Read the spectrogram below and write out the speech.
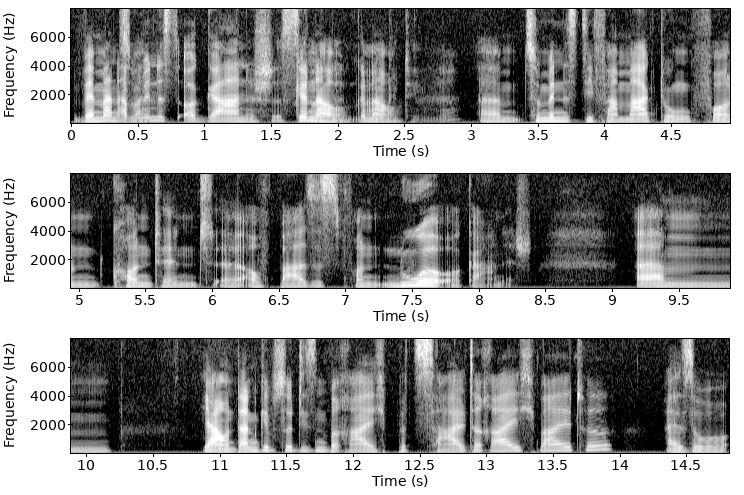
wenn man zumindest aber, organisches genau genau ne? ähm, zumindest die Vermarktung von Content äh, auf Basis von nur organisch ähm, ja und dann gibt es so diesen Bereich bezahlte Reichweite also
